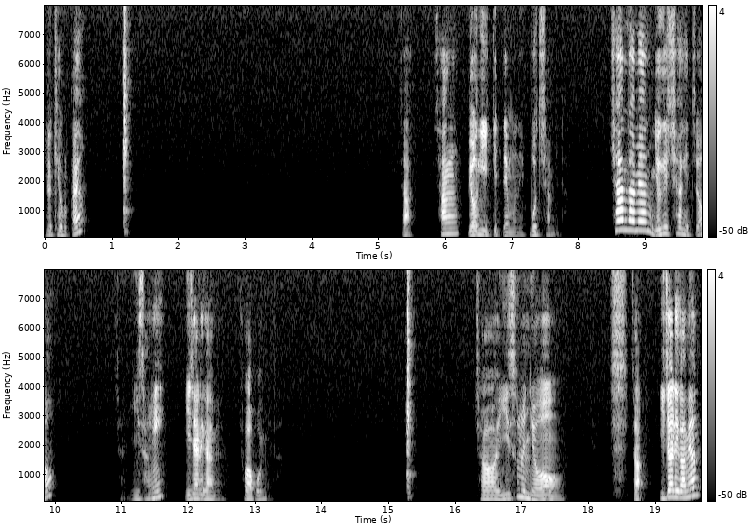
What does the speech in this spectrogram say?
이렇게 해볼까요? 자, 상, 명이 있기 때문에 못 취합니다. 취한다면 여기 취하겠죠? 자, 이 상이 이 자리 가면 좋아 보입니다. 자, 이 수는요. 자, 이 자리 가면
